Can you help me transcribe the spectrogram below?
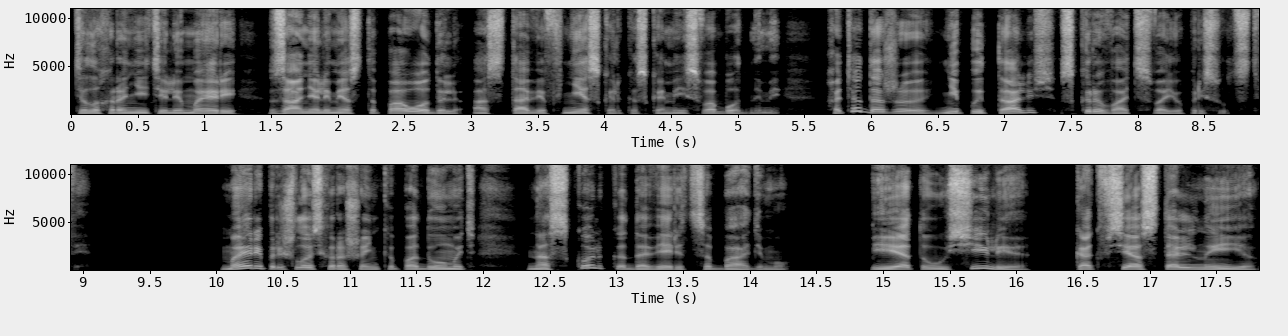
Телохранители Мэри заняли место поодаль, оставив несколько скамей свободными, хотя даже не пытались скрывать свое присутствие. Мэри пришлось хорошенько подумать, насколько довериться Бадиму. И это усилие, как все остальные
